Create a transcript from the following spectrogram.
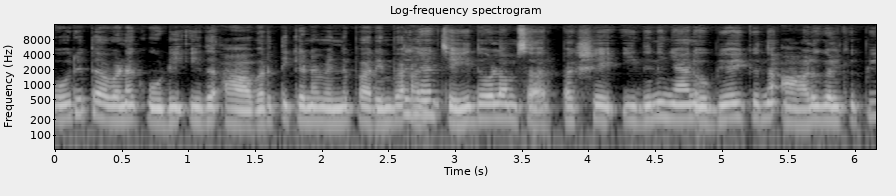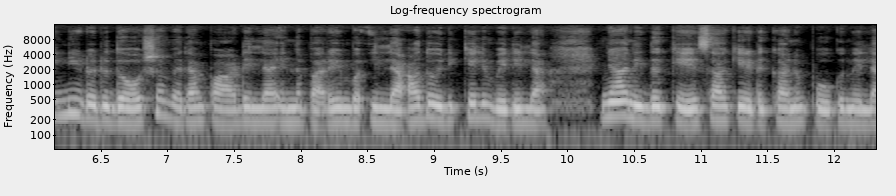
ഒരു തവണ കൂടി ഇത് ആവർത്തിക്കണമെന്ന് പറയുമ്പോൾ ഞാൻ ചെയ്തോളാം സാർ. പക്ഷേ ഇതിന് ഞാൻ ഉപയോഗിക്കുന്ന ആളുകൾക്ക് പിന്നീട് ഒരു ദോഷം വരാൻ പാടില്ല എന്ന് പറയുമ്പോൾ ഇല്ല അതൊരിക്കലും വരില്ല. ഞാൻ ഇത് കേസാക്കി എടുക്കാനും പോകുന്നില്ല.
